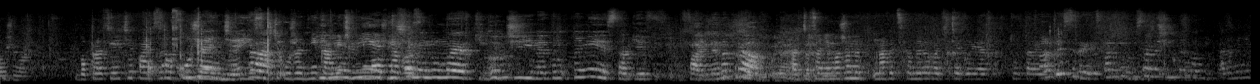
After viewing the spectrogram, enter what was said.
można. Bo pracujecie Państwo w urzędzie, Tak. jesteście urzędnikami, czyli nie nie, można was... numerki, godziny, to, to nie jest takie fajne, naprawdę. Ale to co, nie możemy nawet skamerować tego, jak tutaj... Ale to jest rejestr, tam podpisane inne Ale my nie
